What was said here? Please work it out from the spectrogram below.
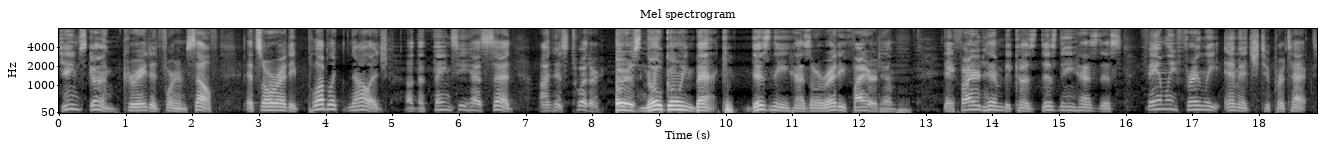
James Gunn created for himself. It's already public knowledge of the things he has said on his Twitter. There is no going back. Disney has already fired him. They fired him because Disney has this family friendly image to protect.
